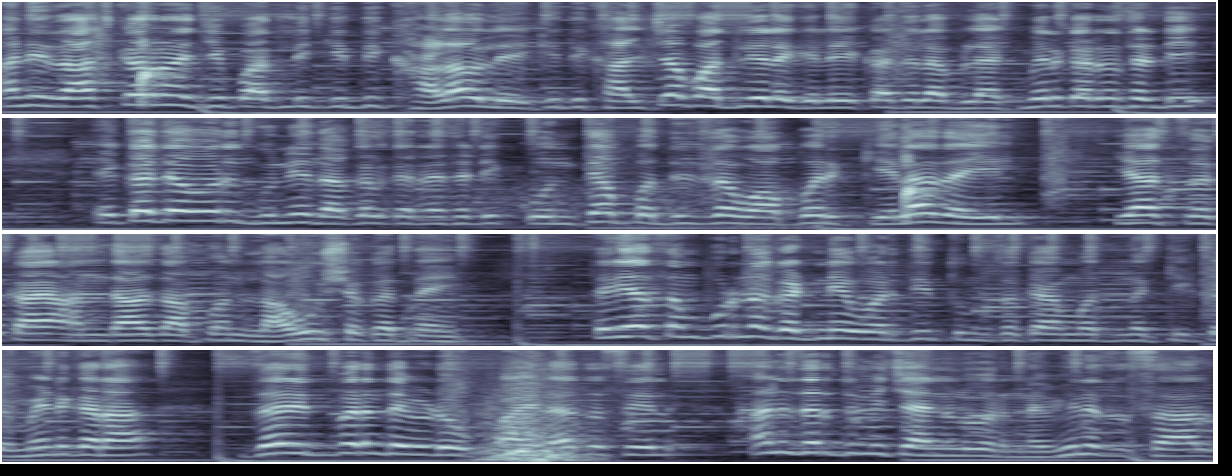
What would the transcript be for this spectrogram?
आणि राजकारणाची पातळी किती खाळावले किती खालच्या पातळीला गेले एखाद्याला ब्लॅकमेल करण्यासाठी एखाद्यावर गुन्हे दाखल करण्यासाठी कोणत्या पद्धतीचा वापर केला जाईल याचं काय अंदाज आपण लावू शकत नाही. तर या संपूर्ण घटनेवरती तुमचं काय मत नक्की कमेंट करा. जर इथपर्यंत व्हिडिओ पाहिलाच असेल आणि जर तुम्ही चॅनलवर नवीनच असाल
